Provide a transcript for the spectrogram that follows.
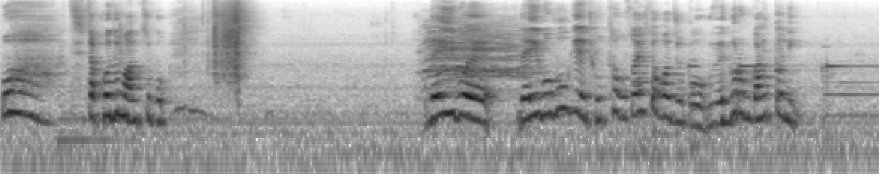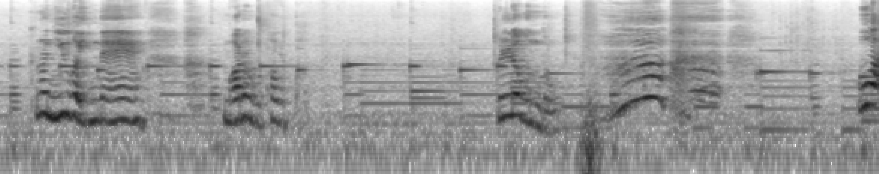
와 진짜 거짓말 안 치고. 네이버에 네이버 후기에 좋다고 써 있어가지고 왜 그런가 했더니 그런 이유가 있네. 말을 못하겠다. 근력 운동. 우와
